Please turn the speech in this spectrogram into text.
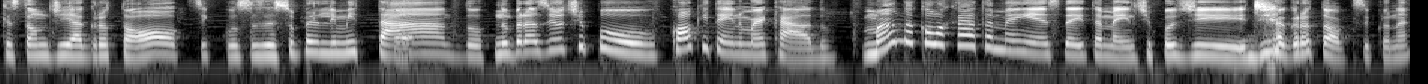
questão de agrotóxicos, é super limitado. No Brasil, tipo, qual que tem no mercado? Manda colocar também esse daí também, tipo, de, de agrotóxico, né?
